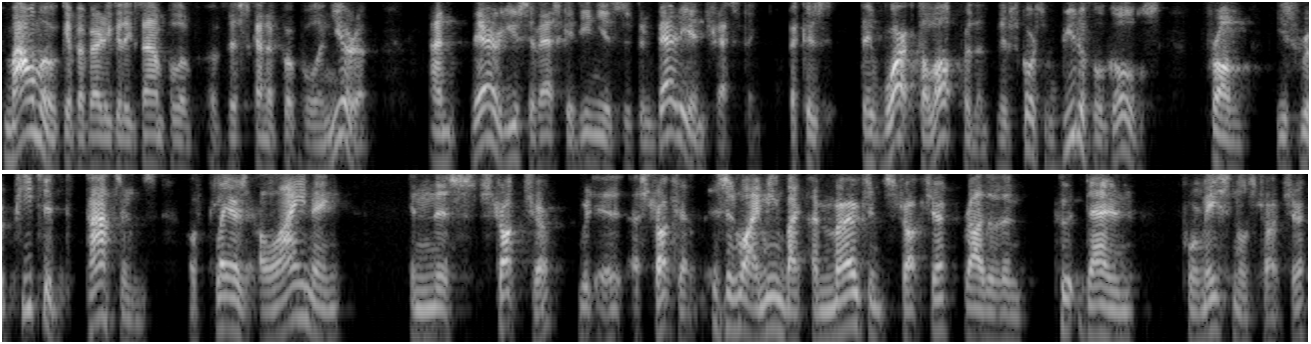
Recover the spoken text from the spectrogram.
Malmo give a very good example of, of this kind of football in Europe. And their use of escadinhas has been very interesting because they've worked a lot for them. They've scored some beautiful goals from these repeated patterns of players aligning in this structure, a structure. This is what I mean by emergent structure rather than put down formational structure.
